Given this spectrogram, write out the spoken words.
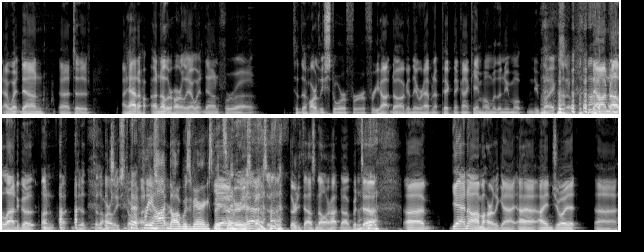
I went down uh, to, I had a, another Harley. I went down for uh, to the Harley store for a free hot dog, and they were having a picnic. And I came home with a new mo- new bike, so now I'm not allowed to go on, uh, to, to the Harley store. that free hot dog was very expensive. Yeah, very expensive, thirty thousand dollar hot dog. But uh, uh, yeah, no, I'm a Harley guy. Uh, I enjoy it, uh,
